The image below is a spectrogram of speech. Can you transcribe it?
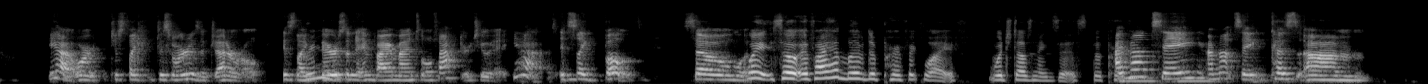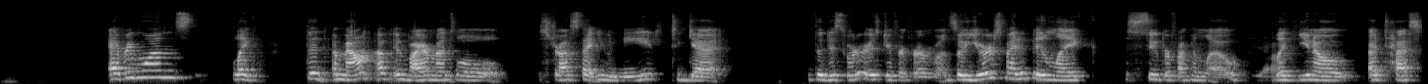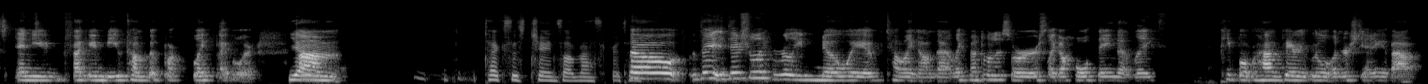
yeah, or just like disorders in general, is like Really? there's an environmental factor to it. Yeah, it's like both. So Wait, so if I had lived a perfect life, which doesn't exist, but perfect, I'm not saying, I'm not saying, because um, everyone's like the amount of environmental stress that you need to get the disorder is different for everyone. So yours might have been like super fucking low, yeah, like you know, a test and you fucking become like bipolar. yeah, Um, Texas Chainsaw Massacre. Type. so they, there's like really no way of telling on that. Like mental disorders, like a whole thing that like people have very little understanding about.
